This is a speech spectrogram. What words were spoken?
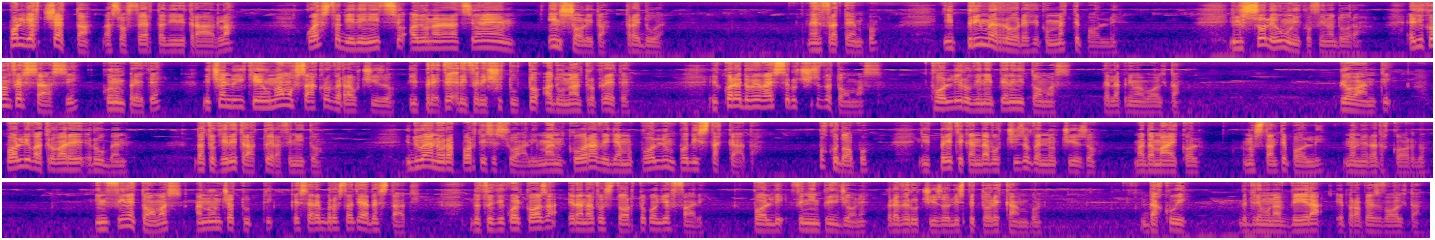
Polly accetta la sua offerta di ritrarla. Questo diede inizio ad una relazione insolita tra i due. Nel frattempo, il primo errore che commette Polly, il solo e unico fino ad ora, e di confessarsi con un prete dicendogli che un uomo sacro verrà ucciso. Il prete riferisce tutto ad un altro prete, il quale doveva essere ucciso da Thomas. Polly rovina i piani di Thomas per la prima volta. Più avanti, Polly va a trovare Ruben, dato che il ritratto era finito. I due hanno rapporti sessuali, ma ancora vediamo Polly un po' distaccata. Poco dopo, il prete che andava ucciso venne ucciso, ma da Michael, nonostante Polly non era d'accordo. Infine Thomas annuncia a tutti che sarebbero stati arrestati, dato che qualcosa era andato storto con gli affari. Polly finì in prigione per aver ucciso l'ispettore Campbell. Da qui vedremo una vera e propria svolta.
